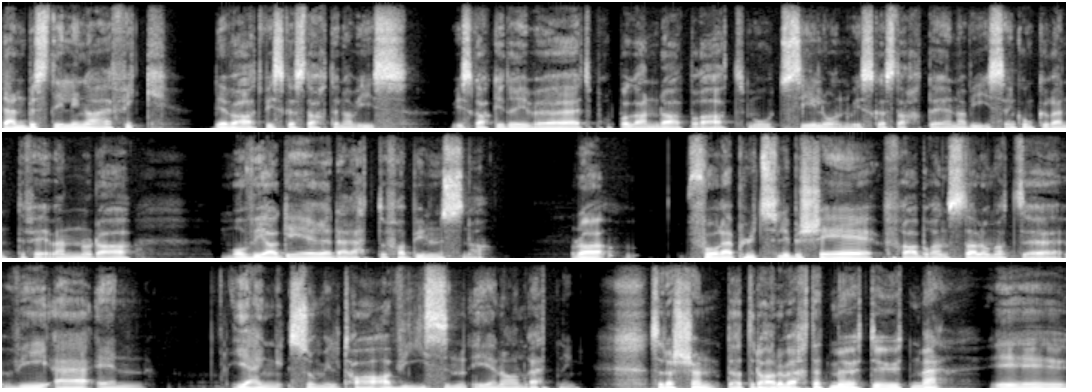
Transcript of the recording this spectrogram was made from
Den bestillinga jeg fikk, det var at vi skal starte en avis. Vi skal ikke drive et propagandaapparat mot siloen, vi skal starte en avis, en konkurrent til Fevennen, og da må vi agere deretter fra begynnelsen av. Og Da får jeg plutselig beskjed fra Bransdal om at uh, vi er en gjeng som vil ta avisen i en annen retning. Så da skjønte jeg at det hadde vært et møte uten meg i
